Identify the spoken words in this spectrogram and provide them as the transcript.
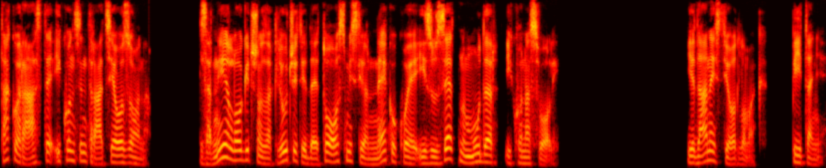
tako raste i koncentracija ozona. Zar nije logično zaključiti da je to osmislio neko ko je izuzetno mudar i ko nas voli? 11. odlomak. Pitanje.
